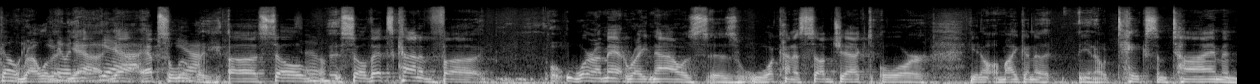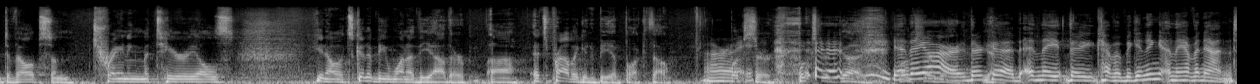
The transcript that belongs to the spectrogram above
going. you relevant. know what I yeah, mean? yeah, absolutely. yeah. Uh, so, So- so, that's kind of uh, where I'm at right now. Is is what kind of subject, or you know, am I going to you know take some time and develop some training materials? You know, it's going to be one or the other. Uh, it's probably going to be a book, though. All right. Books are books are good. Yeah, Books they are. They're Yeah. good, and they they have a beginning and they have an end,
